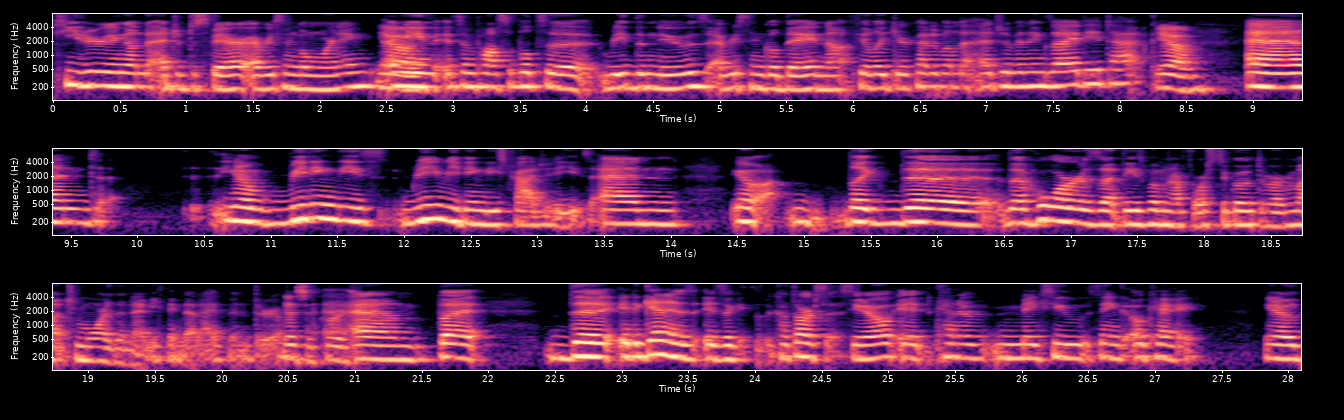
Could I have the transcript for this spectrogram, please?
teetering on the edge of despair every single morning. Yeah. I mean, it's impossible to read the news every single day and not feel like you're kind of on the edge of an anxiety attack. yeah And you know, reading these rereading these tragedies and you know like the the horrors that these women are forced to go through are much more than anything that I've been through. Yes, of course. Um but the it again is is a catharsis, you know? It kind of makes you think, okay, you know,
